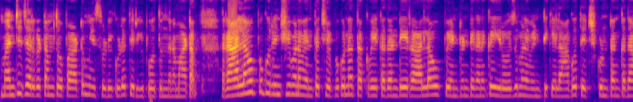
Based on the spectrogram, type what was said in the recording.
మంచి జరగటంతో పాటు మీ సుడి కూడా తిరిగిపోతుందన్నమాట. రాళ్ళ ఉప్పు గురించి మనం ఎంత చెప్పుకున్నా తక్కువే కదండి. రాళ్ళ ఉప్పు ఏంటంటే కనుక ఈరోజు మనం ఇంటికి ఎలాగో తెచ్చుకుంటాం కదా.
